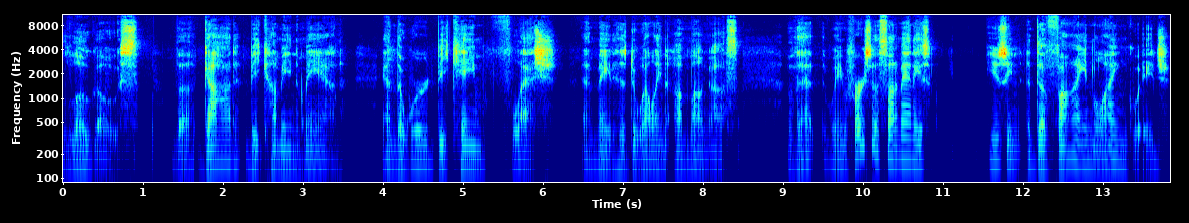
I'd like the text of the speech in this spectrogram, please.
logos, the God becoming man. And the Word became flesh and made his dwelling among us. That when he refers to the Son of Man, he's using divine language,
